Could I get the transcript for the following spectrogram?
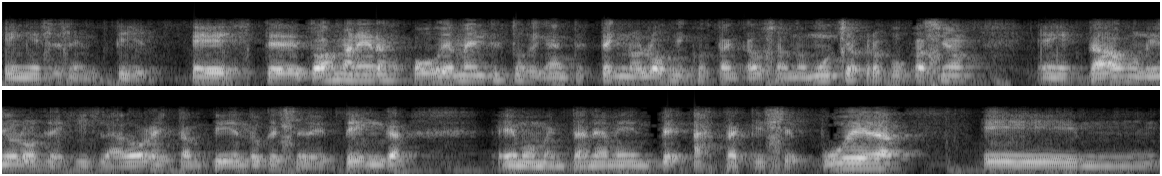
en ese sentido. Este, de todas maneras, obviamente estos gigantes tecnológicos están causando mucha preocupación. En Estados Unidos los legisladores están pidiendo que se detenga eh, momentáneamente hasta que se pueda eh,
